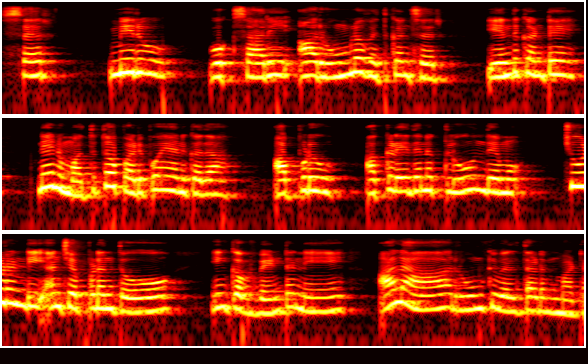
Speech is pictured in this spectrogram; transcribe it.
సార్ మీరు ఒకసారి ఆ రూమ్లో వెతకండి సార్. ఎందుకంటే నేను మత్తుతో పడిపోయాను కదా. అప్పుడు అక్కడ ఏదైనా క్లూ ఉందేమో చూడండి అని చెప్పడంతో ఇంకా వెంటనే అలా రూమ్కి వెళ్తాడనమాట.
